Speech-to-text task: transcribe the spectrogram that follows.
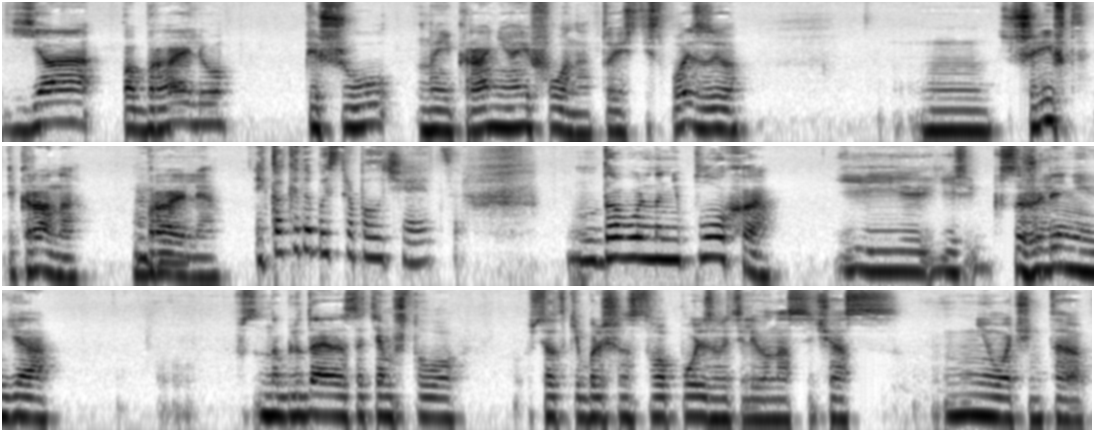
я по Брайлю пишу на экране айфона, то есть использую шрифт экрана Брайля. И как это быстро получается? Довольно неплохо. И, и к сожалению, я наблюдаю за тем, что все-таки большинство пользователей у нас сейчас не очень-то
